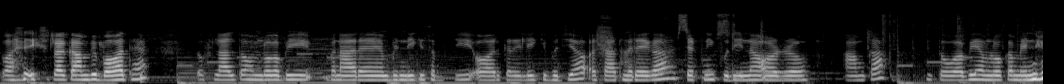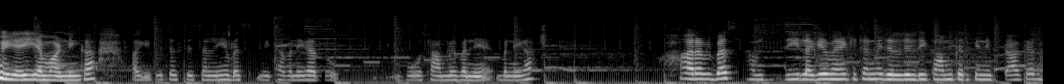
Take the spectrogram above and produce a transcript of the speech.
तो आज एक्स्ट्रा काम भी बहुत है। तो फ़िलहाल तो हम लोग अभी बना रहे हैं भिंडी की सब्ज़ी और करेले की भुजिया, और साथ में रहेगा चटनी, पुदीना और आम का। तो अभी हम लोग का मेन्यू यही है मॉर्निंग का। बाकी कुछ स्पेशल नहीं है बस मीठा बनेगा तो वो शाम में बने बनेगा। और अभी बस हम दी लगे हुए हैं किचन में जल्दी जल्दी काम करके निपटा कर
